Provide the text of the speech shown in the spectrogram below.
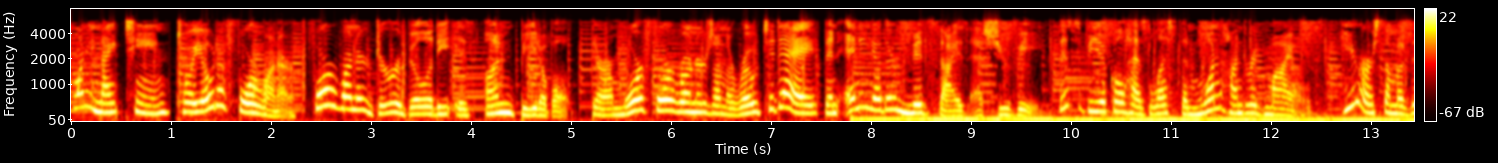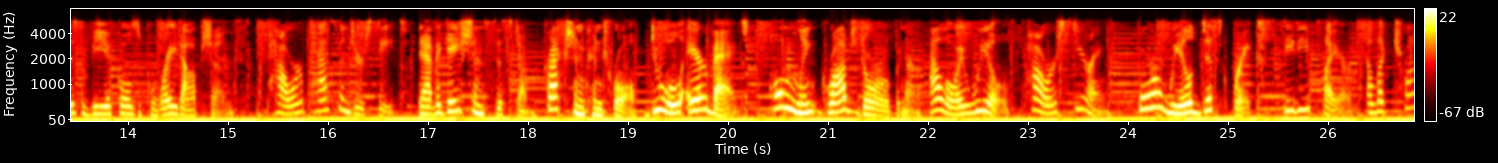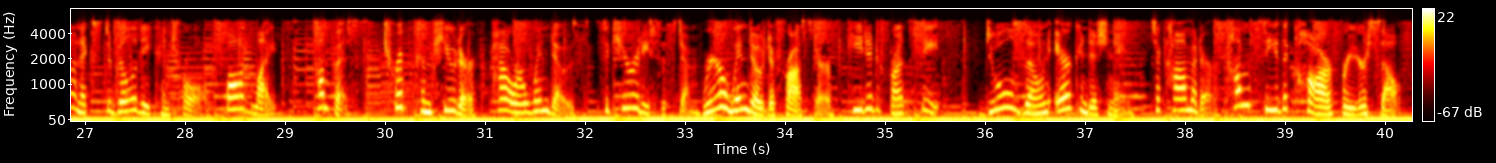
2019 Toyota 4Runner. 4Runner durability is unbeatable. There are more 4Runners on the road today than any other midsize SUV. This vehicle has less than 100 miles. Here are some of this vehicle's great options. Power passenger seat, navigation system, traction control, dual airbags, HomeLink garage door opener, alloy wheels, power steering, four-wheel disc brakes, CD player, electronic stability control, fog lights, compass, trip computer, power windows, security system, rear window defroster, heated front seats, dual zone air conditioning, tachometer. Come see the car for yourself.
